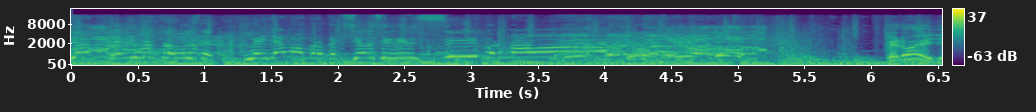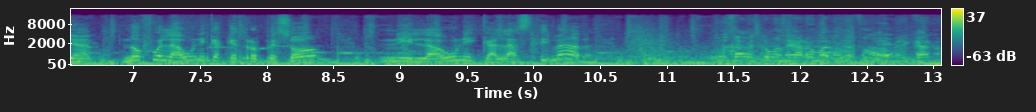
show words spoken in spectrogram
Ya me dice el producer, le llamo a protección civil. Sí, por favor. Pero ella no fue la única que tropezó ni la única lastimada. ¿Tú sabes cómo se agarra un balón de fútbol americano?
